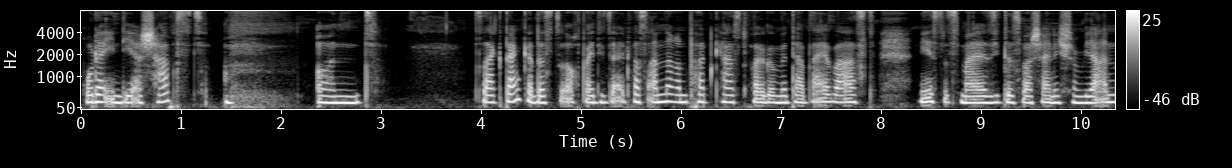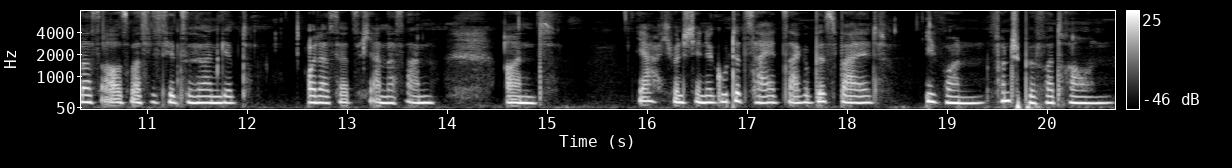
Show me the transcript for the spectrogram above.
oder ihn dir erschaffst. Und sag danke, dass du auch bei dieser etwas anderen Podcast-Folge mit dabei warst. Nächstes Mal sieht es wahrscheinlich schon wieder anders aus, was es hier zu hören gibt. Oder es hört sich anders an. Und ja, ich wünsche dir eine gute Zeit, sage bis bald. Yvonne von Spürvertrauen.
